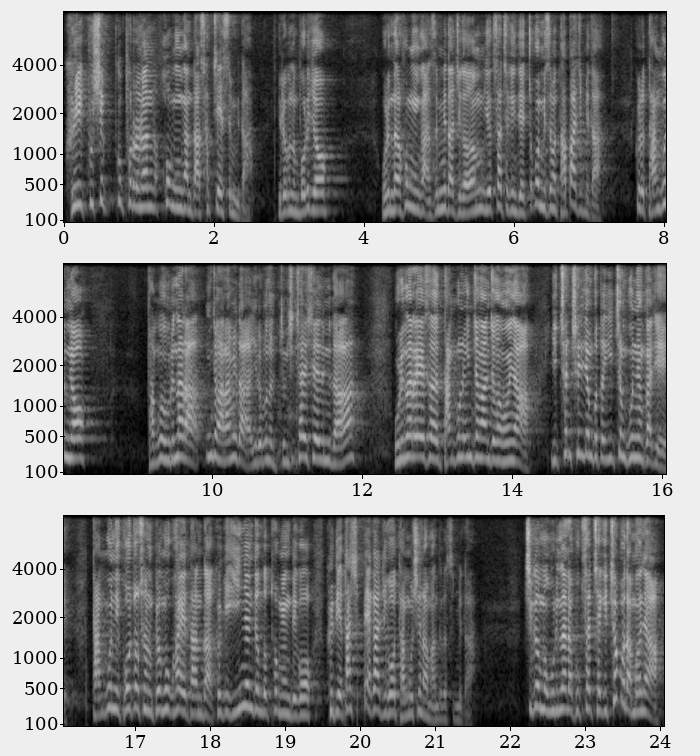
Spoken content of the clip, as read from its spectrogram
거의 99%는 홍인간 다 삭제했습니다. 여러분들 모르죠? 우리나라 홍인간 안 씁니다. 지금 역사책 이제 조금 있으면 다 빠집니다. 그리고 당군요. 당군 우리나라 인정 안 합니다. 여러분들 정신 차리셔야 됩니다. 우리나라에서 당군을 인정한 적은 뭐냐? 2007년부터 2009년까지 당군이 고조선 건국하에 단다. 그게 2년 정도 통용되고 그 뒤에 다시 빼가지고 당군 신화 만들었습니다. 지금은 우리나라 국사책이 전부 다 뭐냐?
